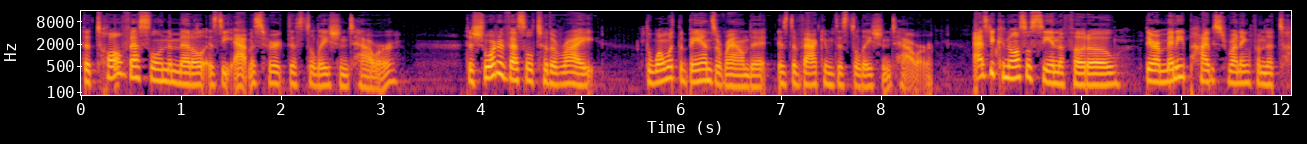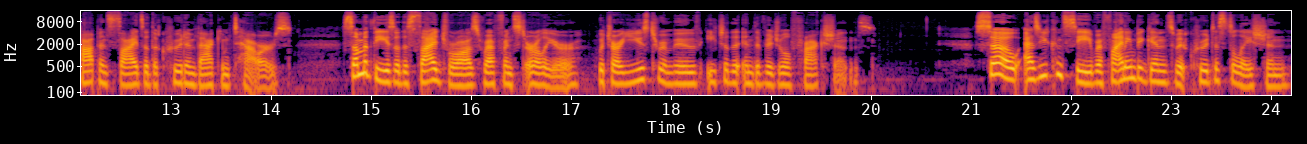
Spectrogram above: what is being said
The tall vessel in the middle is the atmospheric distillation tower. The shorter vessel to the right, the one with the bands around it, is the vacuum distillation tower. As you can also see in the photo, there are many pipes running from the top and sides of the crude and vacuum towers. Some of these are the side draws referenced earlier, which are used to remove each of the individual fractions. So, as you can see, refining begins with crude distillation.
